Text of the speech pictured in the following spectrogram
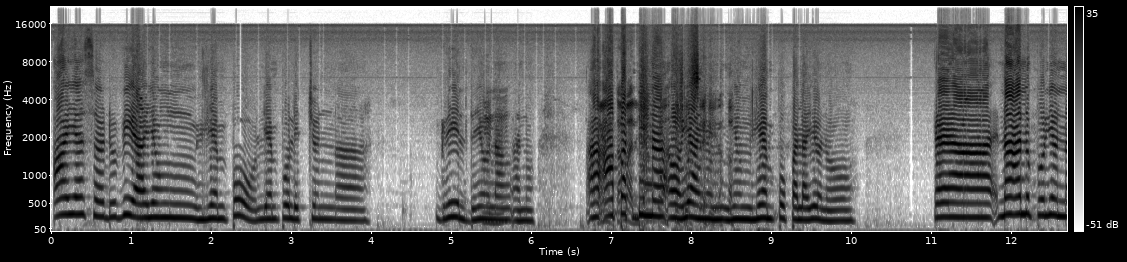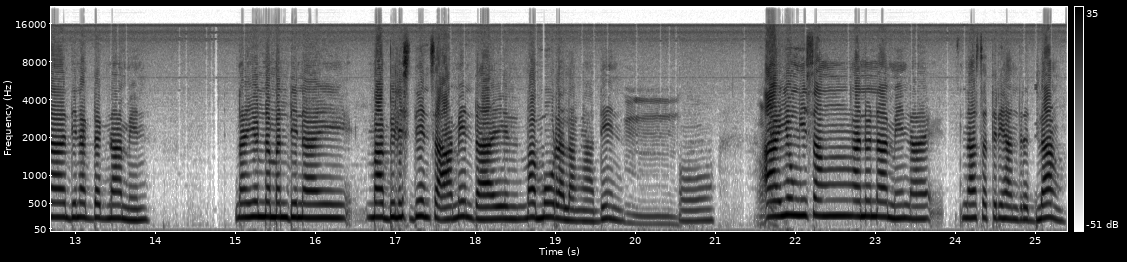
Ah, yes, Sir Dubi, ah, yung liempo, liempo lechon na grilled, yun Mhm. ang ano. Ayun, Ah, apat tama, din na, liempo oh, yan, yung, yung liempo pala yun, oh. Kaya, na ano po yun na dinagdag namin, na yun naman din ay mabilis din sa amin dahil mamura lang nga din. Hmm. Oo. Ah, yung isang ano namin, ah, nasa 300 lang.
